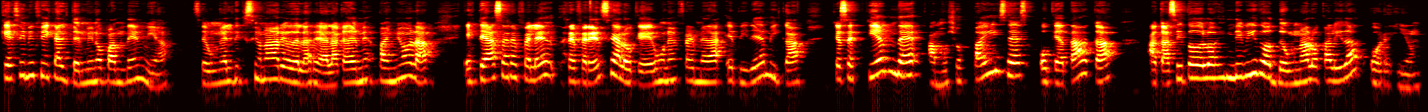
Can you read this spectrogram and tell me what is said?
qué significa el término pandemia. Según el diccionario de la Real Academia Española, este hace referencia a lo que es una enfermedad epidémica que se extiende a muchos países o que ataca a casi todos los individuos de una localidad o región.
